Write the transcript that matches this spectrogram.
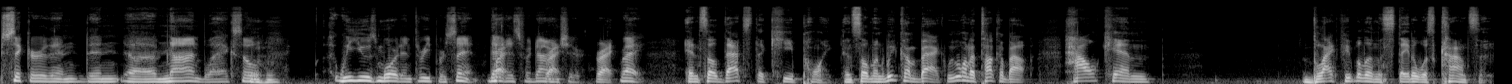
sicker than than uh, non-blacks. So mm-hmm. we use more than three percent. That right. is for darn right. sure. Right. Right. And so that's the key point. And so when we come back, we want to talk about how can black people in the state of Wisconsin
